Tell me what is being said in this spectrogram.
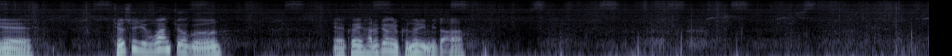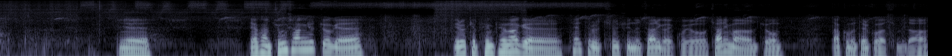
예, 저수지 우한 쪽은 예, 거의 하루 종일 그늘입니다. 예, 약간 중상류 쪽에 이렇게 평평하게 텐트를 칠 수 있는 자리가 있고요. 자리만 좀 닦으면 될 것 같습니다.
